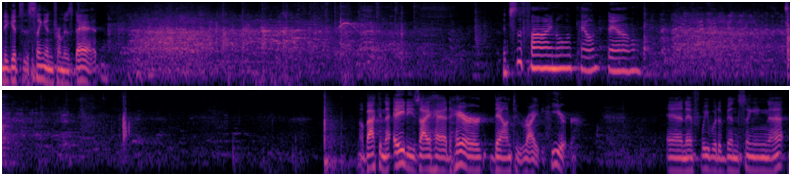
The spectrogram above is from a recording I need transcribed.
Andy gets his singing from his dad. it's the final countdown. Now, back in the 80s, I had hair down to right here. And if we would have been singing that,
